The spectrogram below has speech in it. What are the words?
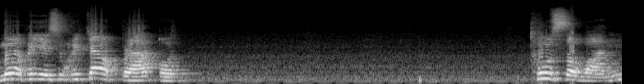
เมื่อพระเยซูคริสต์เจ้าปรากฏ ทูตสวรรค์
